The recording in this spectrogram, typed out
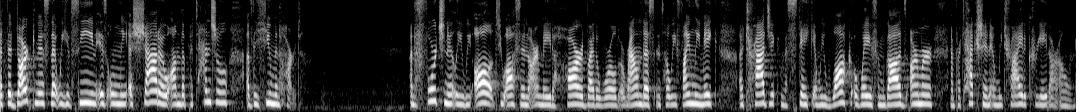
That the darkness that we have seen is only a shadow on the potential of the human heart. Unfortunately, we all too often are made hard by the world around us until we finally make a tragic mistake and we walk away from God's armor and protection and we try to create our own.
